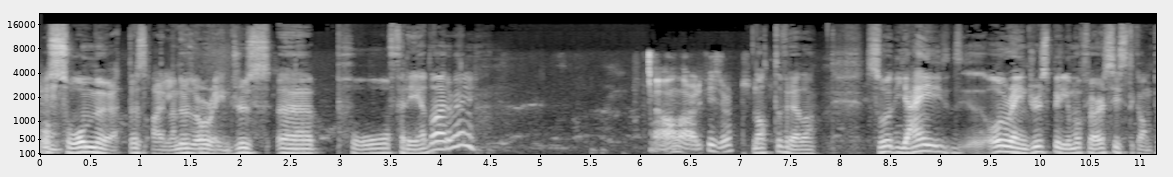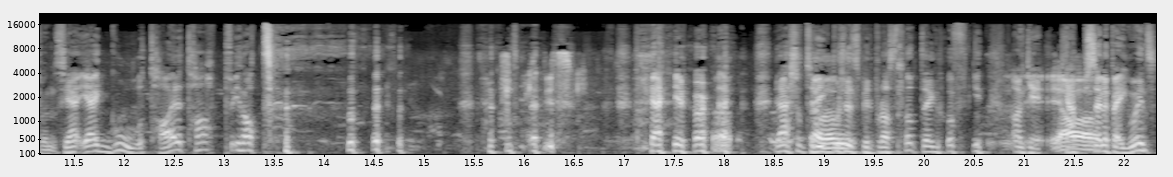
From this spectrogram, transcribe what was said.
Og så møtes Islanders og Rangers eh, på fredag, er det vel? Ja, da er det ikke kjørt. Natt til fredag. Så jeg og Rangers spiller mot Flyers siste kampen. Så jeg, jeg godtar tap i natt. Faktisk. Jeg gjør det. Jeg er så trygg på sluttspillplassen at det går fint. OK, Ja. Caps eller Penguins?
